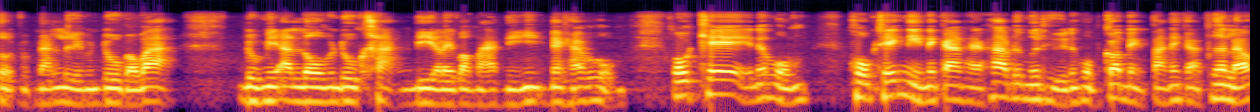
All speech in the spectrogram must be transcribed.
สดๆแบบนั้นเลยมันดูแบบว่า ดูมีอารมณ์ดูขลังดีอะไรประมาณนี้นะครับผมโอเคนะผมหกเทคนิคในการถ่ายภาพด้วยมือถือนะผมก็แบ่งปันให้กับเพื่อนแล้ว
